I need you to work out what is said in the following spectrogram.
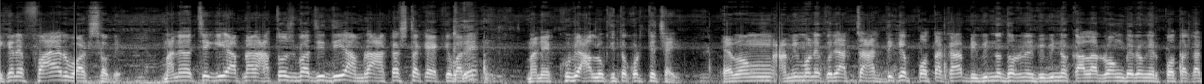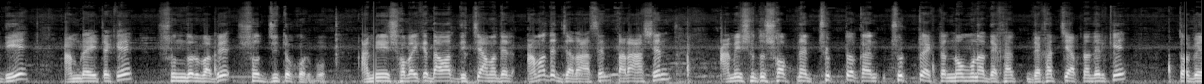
এখানে ফায়ার ওয়ার্কস হবে। মানে হচ্ছে গিয়ে আপনার আতশবাজি দিয়ে আমরা আকাশটাকে একেবারে মানে খুবই আলোকিত করতে চাই। এবং আমি মনে করি আর চারদিকে পতাকা, বিভিন্ন ধরনের বিভিন্ন কালার রং বেরঙের পতাকা দিয়ে আমরা এটাকে সুন্দরভাবে সজ্জিত করব। আমি সবাইকে দাওয়াত দিচ্ছি, আমাদের আমাদের যারা আছেন, তারা আসেন। আমি শুধু স্বপ্নের ছোট্ট ছোট্ট একটা নমুনা দেখা, দেখাচ্ছি আপনাদেরকে। তবে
